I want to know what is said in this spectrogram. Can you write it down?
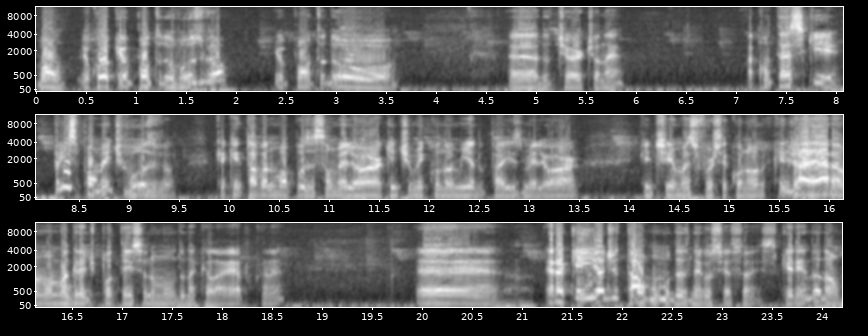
bom, eu coloquei o ponto do Roosevelt e o ponto do, uh, do Churchill, né? Acontece que, principalmente Roosevelt, que é quem estava numa posição melhor, quem tinha uma economia do país melhor, quem tinha mais força econômica, quem já era uma grande potência no mundo naquela época, né? É, era quem ia ditar o rumo das negociações, querendo ou não.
